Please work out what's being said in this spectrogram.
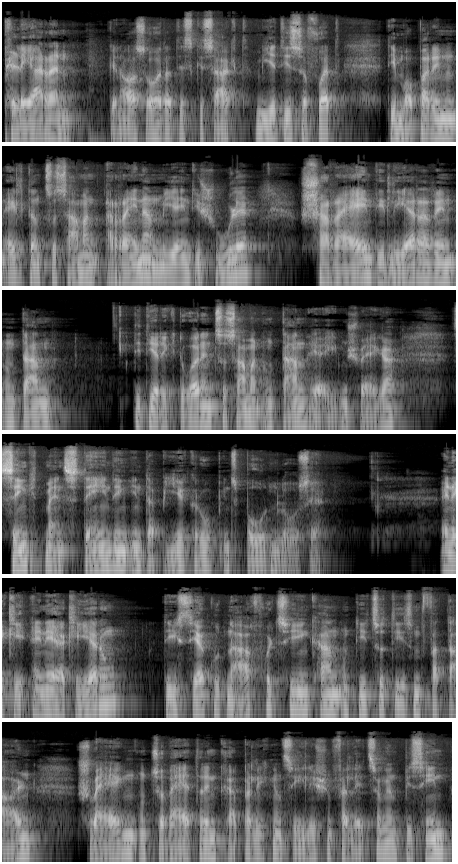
plären, genau so hat er das gesagt, mir die sofort die Mobberinnen-Eltern zusammen, rennen mir in die Schule, schreien die Lehrerin und dann die Direktorin zusammen und dann, Herr Ebenschweiger, sinkt mein Standing in der Group ins Bodenlose. Eine, eine Erklärung, die ich sehr gut nachvollziehen kann und die zu diesem fatalen Schweigen und zu weiteren körperlichen und seelischen Verletzungen bis hin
